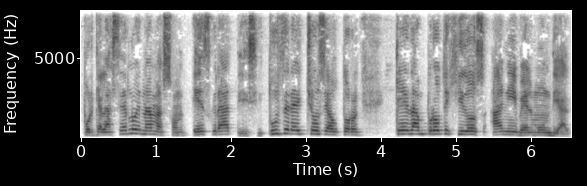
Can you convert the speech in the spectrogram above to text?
porque al hacerlo en Amazon es gratis y tus derechos de autor quedan protegidos a nivel mundial.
